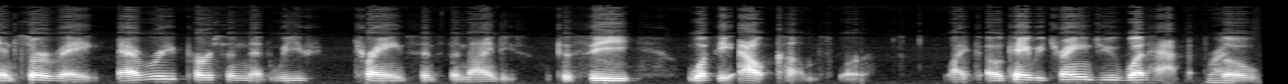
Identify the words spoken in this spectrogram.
and survey every person that we've trained since the 90s to see what the outcomes were. Like, okay, we trained you, what happened? Right. So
